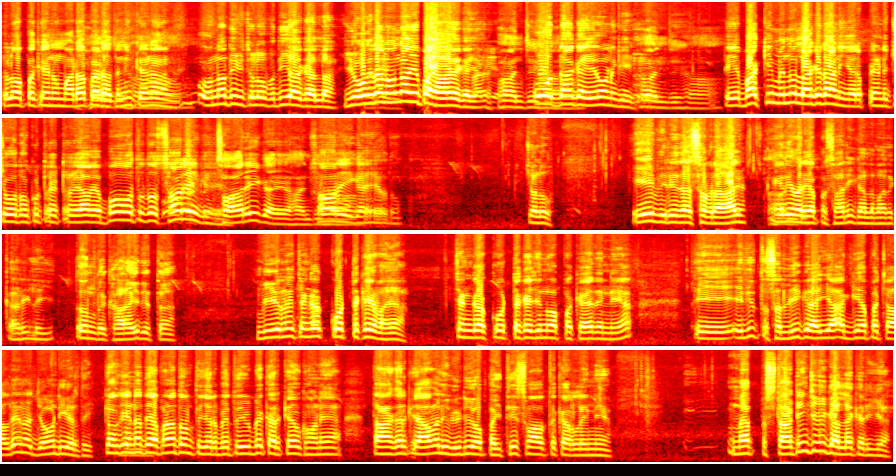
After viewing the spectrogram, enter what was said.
ਚਲੋ ਆਪਾਂ ਕਿਸੇ ਨੂੰ ਮਾੜਾ ਭੈੜਾ ਤਾਂ ਨਹੀਂ ਕਹਿਣਾ। ਉਹਨਾਂ ਦੀ ਵੀ ਚਲੋ ਵਧੀਆ ਗੱਲ ਆ। ਯੋਗਦਾਨ ਉਹਨਾਂ ਵੀ ਪਾਇਆ ਹੋਏਗਾ ਯਾਰ। ਹਾਂਜੀ ਉਹ ਉਦਾਂ ਗਏ ਹੋਣਗੇ। ਹਾਂਜੀ ਹਾਂ। ਤੇ ਬਾਕੀ ਮੈਨੂੰ ਲੱਗਦਾ ਨਹੀਂ ਯਾਰ ਪਿੰਡ ਚ ਉਦੋਂ ਕੋਈ ਟਰੈਕਟਰ ਹੋਵੇ ਬਹੁਤ ਉਦੋਂ ਸਾਰੇ ਹੀ ਗਏ। ਸਾਰੇ ਹੀ ਗਏ ਹਾਂਜੀ ਸਾਰੇ ਹੀ ਗਏ ਉਦੋਂ। ਚਲੋ ਇਹ ਵੀਰੇ ਦਾ ਸਵਰਾਜ ਇਹਦੇ ਬਾਰੇ ਆਪਾਂ ਸਾਰੀ ਗੱਲਬਾਤ ਕਰ ਹੀ ਲਈ ਤੁਹਾਨੂੰ ਦਿਖਾ ਹੀ ਦਿੱਤਾ। ਵੀਰ ਨੇ ਚੰਗਾ ਕੁੱਟ ਕੇ ਵਾਇਆ। ਚੰਗਾ ਕੁੱਟ ਕੇ ਜਿਹਨੂੰ ਆਪਾਂ ਕਹਿ ਦਿੰਨੇ ਆ। ਤੇ ਇਹਦੀ ਤਸੱਲੀ ਕਰਾਈ ਆ ਅੱਗੇ ਆਪਾਂ ਚੱਲਦੇ ਆ ਨਾ ਜੌਨ ਡੀਅਰ ਤੇ। ਕਿਉਂਕਿ ਇਹਨਾਂ ਤੇ ਆਪਣਾ ਤੁਹਾਨੂੰ ਤਜਰਬੇ ਤਜਰਬੇ ਕਰਕੇ ਵਿਖਾਉਣੇ ਆ। ਤਾਂ ਕਰਕੇ ਆਹ ਵਾਲੀ ਵੀਡੀਓ ਆਪਾਂ ਇੱਥੇ ਸਮਾਪਤ ਕਰ ਲੈਨੇ ਆ ਮੈਂ ਸਟਾਰਟਿੰਗ 'ਚ ਵੀ ਗੱਲ ਕਰੀ ਆ।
